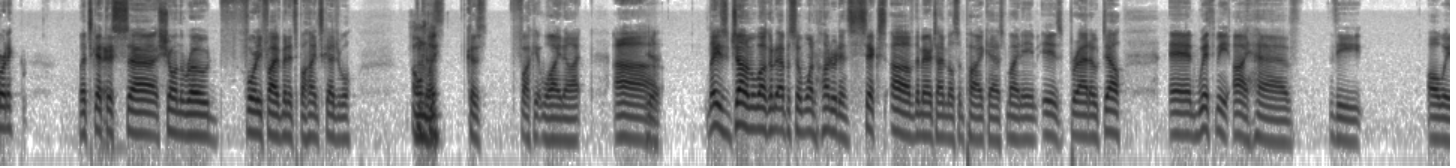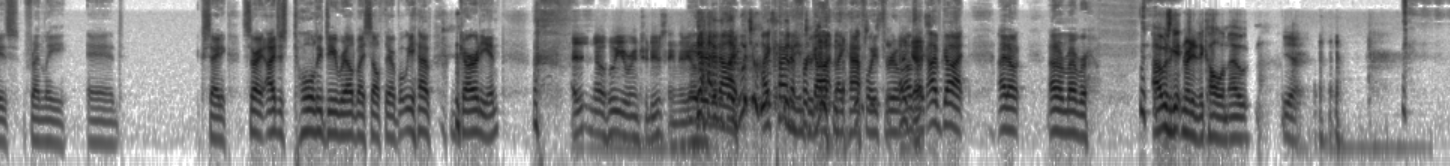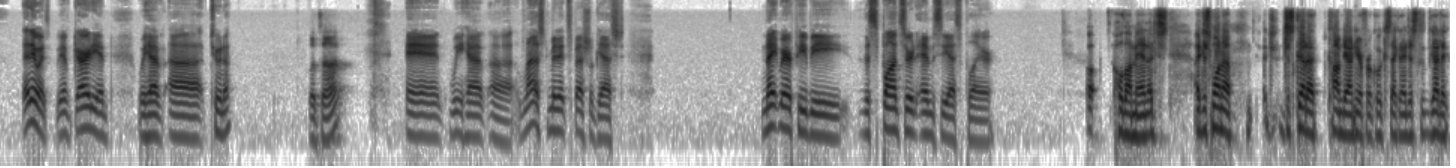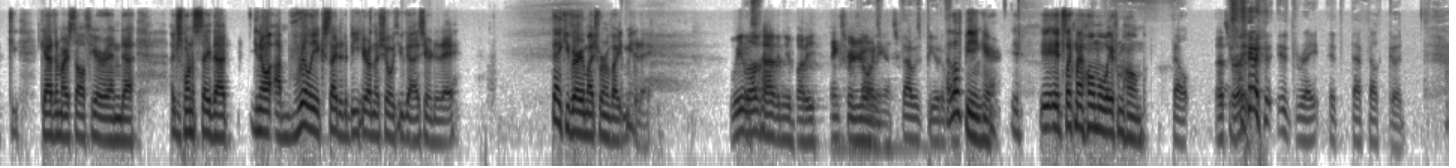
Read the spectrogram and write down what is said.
recording. Let's get this uh, show on the road 45 minutes behind schedule. Only. Because, fuck it, why not? Uh, yeah. Ladies and gentlemen, welcome to episode 106 of the Maritime Milsim podcast. My name is Brad Odell, and with me I have the always friendly and exciting. Sorry, I just totally derailed myself there, but we have Guardian. I didn't know who you were introducing. To be honest. Yeah, I, like, which, I kind of forgot like halfway through. I, I was like, I've got, I don't, I don't remember. I was getting ready to call him out. Yeah. Anyways, we have Guardian, we have uh, Tuna. What's up? And we have uh, last minute special guest, Nightmare PB, the sponsored MCS player. Oh, hold on, man. I just, I just want to, just gotta calm down here for a quick second. I just gotta gather myself here, and uh, I just want to say that you know I'm really excited to be here on the show with you guys here today. Thank you very much for inviting me today. We love having you, buddy. Thanks for joining that was, us. That was beautiful. I love being here. It's like my home away from home. Felt. That's right. it's right. It that felt good.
